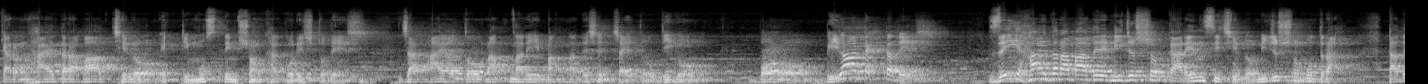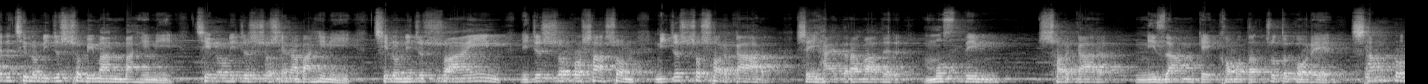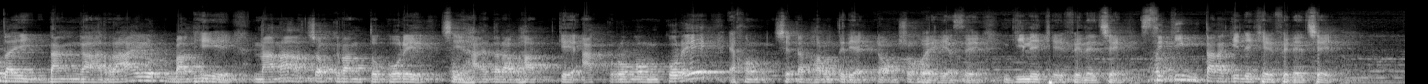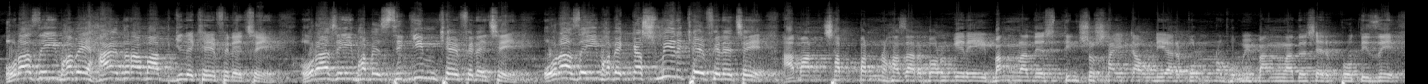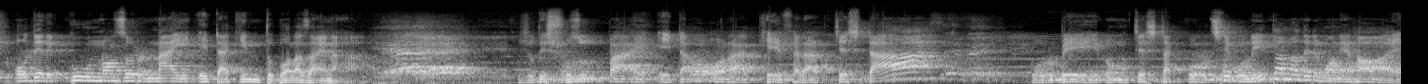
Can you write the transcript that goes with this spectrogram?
কারণ হায়দ্রাবাদ ছিল একটি মুসলিম সংখ্যা গরিষ্ঠ দেশ, যার আয়তন আপনার এই বাংলাদেশের চাইতেও দ্বিগুণ। বড়, বিরাট একটা দেশ, যেই হায়দ্রাবাদের নিজস্ব কারেন্সি ছিল, নিজস্ব মুদ্রা। তাদের ছিল নিজস্ব বিমান বাহিনী, ছিল নিজস্ব সেনাবাহিনী, ছিল নিজস্ব আইন, নিজস্ব প্রশাসন, নিজস্ব সরকার। সেই হায়দ্রাবাদের মুসলিম সরকার নিজামকে ক্ষমতাচ্যুত করে সাম্প্রদায়িক দাঙ্গা রায়ট বাঁধিয়ে নানা চক্রান্ত করে সেই হায়দ্রাবাদকে আক্রমণ করে এখন সেটা ভারতেরই একটা অংশ হয়ে গেছে। গিলে খেয়ে ফেলেছে। সিকিম তারা গিলে খেয়ে ফেলেছে। ওরা যেইভাবে হায়দ্রাবাদ গিলে খেয়ে ফেলেছে, ওরা যেইভাবে সিকিম খেয়ে ফেলেছে, ওরা যেইভাবে কাশ্মীর খেয়ে ফেলেছে, আমার ছাপ্পান্ন হাজার বর্গের এই বাংলাদেশ তিনশো ষাট আউলিয়ার পূর্ণভূমি বাংলাদেশের প্রতি যে ওদের কুনজর নাই, এটা কিন্তু বলা যায় না। যদি সুযোগ পায়, এটাও ওরা খেয়ে ফেলার চেষ্টা করবে এবং চেষ্টা করছে বলেই তো আমাদের মনে হয়।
